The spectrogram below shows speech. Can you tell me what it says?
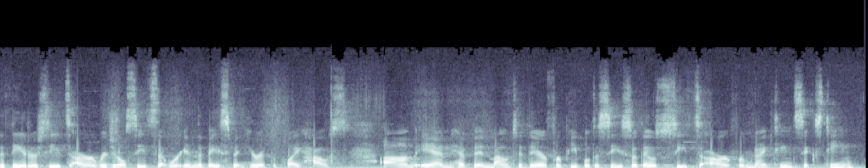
The theater seats are original seats that were in the basement here at the Playhouse um, and have been mounted there for people to see. So those seats are from 1916.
